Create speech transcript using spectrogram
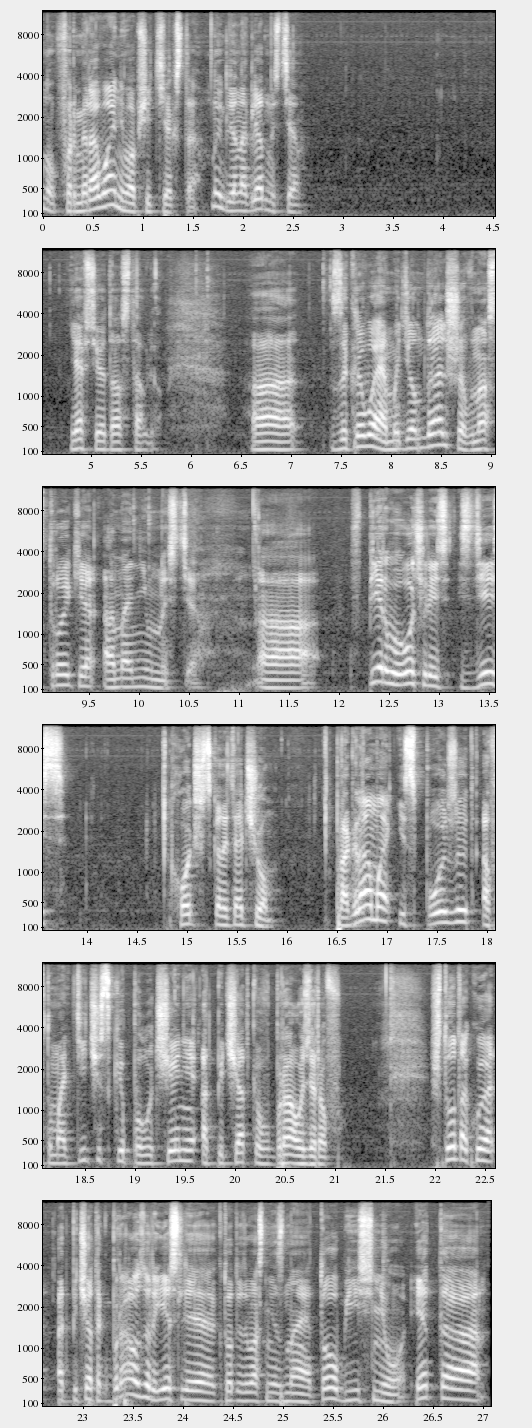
ну, формирования вообще текста. Ну и для наглядности я все это оставлю. А, закрываем, идем дальше в настройки анонимности. А, в первую очередь здесь хочешь сказать о чем? Программа использует автоматическое получение отпечатков браузеров. Что такое отпечаток браузера, если кто-то из вас не знает, то объясню. Это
